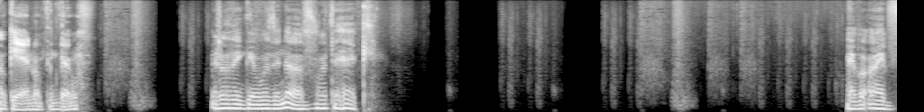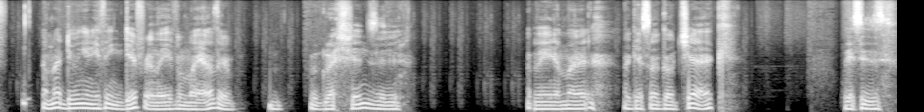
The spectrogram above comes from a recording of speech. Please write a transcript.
Okay, I don't think that... I don't think that was enough. What the heck? I've, I've, I'm not doing anything differently from my other progressions, and I mean, I might, I guess I'll go check. This is,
